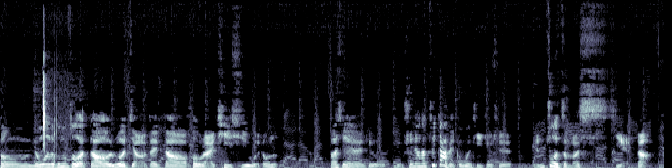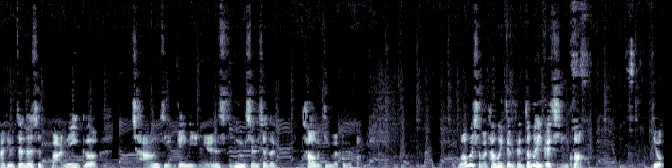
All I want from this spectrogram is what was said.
从龙王的工作到弱角，再到后来剃须，我都发现，就有声量他最大的一个问题就是原作怎么写的，他就真的是把那个场景给你原硬生生的套进了动画。我不知道为什么他会整成这么一个情况，就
